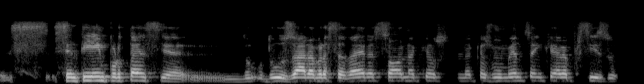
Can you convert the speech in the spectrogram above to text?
Uh, sentia a importância de, de, usar a braçadeira só naqueles, naqueles momentos em que era preciso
